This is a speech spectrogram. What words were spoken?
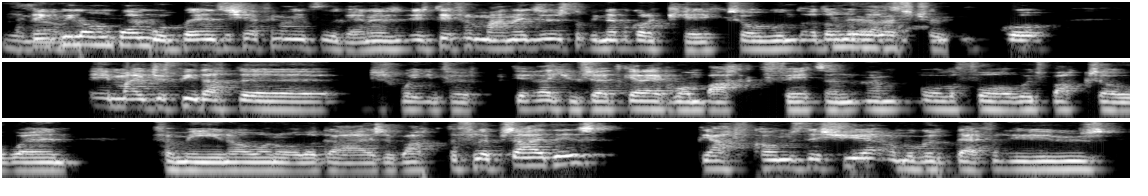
you I think know, we loaned Ben Woodburn to Sheffield United again. It's, it's different managers and stuff. We never got a kick, so I, I don't know. Yeah, if that's true. But it might just be that the just waiting for, like you said, get everyone back fit and, and all the forwards back. So when Firmino and all the guys are back, the flip side is the Afcons this year, and we're going to definitely lose.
